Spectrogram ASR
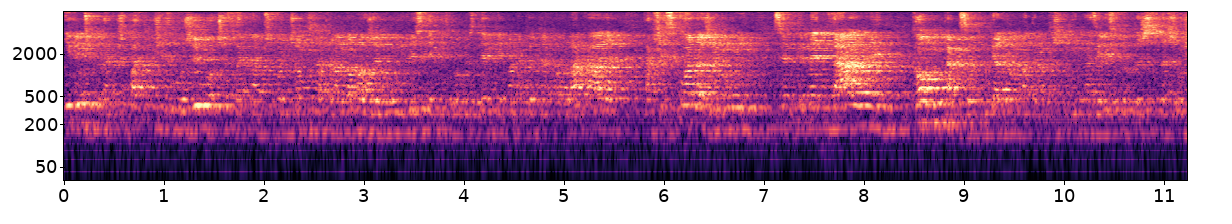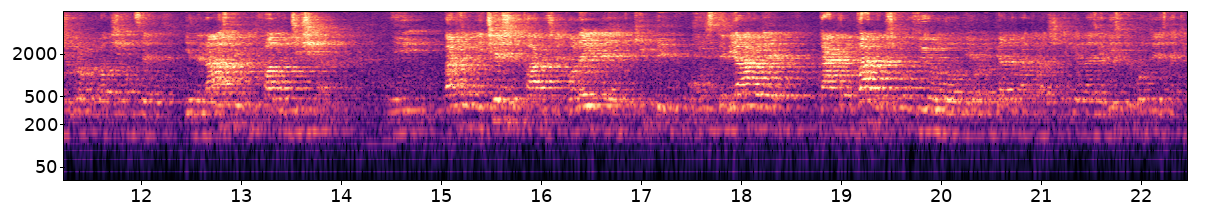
Nie wiem, czy to tak przypadkiem się złożyło, czy tak pan przewodniczący zaplanował, że mój występ jest występie pana Piotra Pawlaka, ale tak się składa, że mój sentymentalny kontakt z Olimpiadą Matematyczną Gimnazjalistów to też zaczął się w roku 2011 i trwa do dzisiaj. I bardzo mnie cieszy fakt, że kolejne ekipy ministerialne taką wagę przywiązują do tej Olimpiady Matematycznej Gimnazjalistów, bo to jest taki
